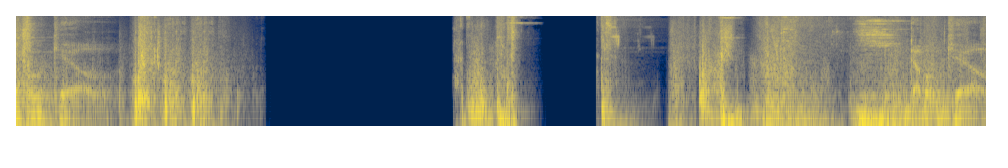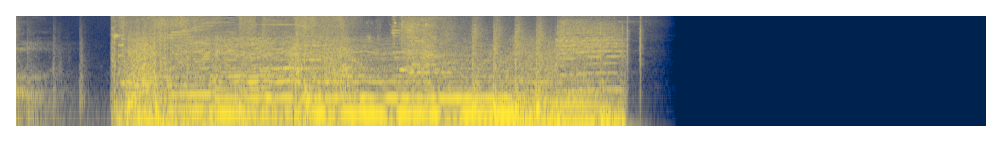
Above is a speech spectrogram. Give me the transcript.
Triple kill. Double kill.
